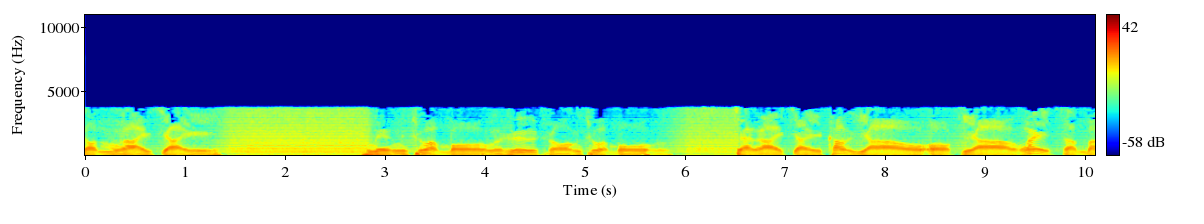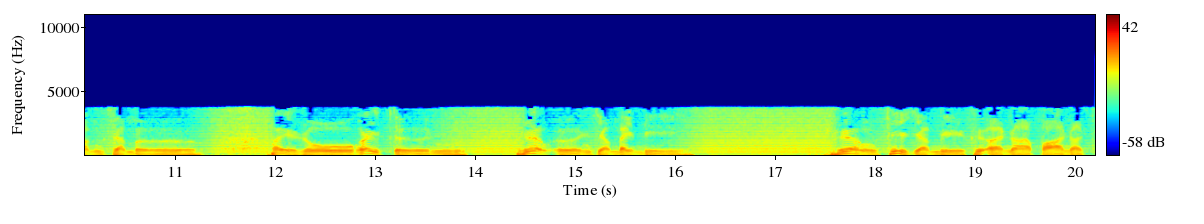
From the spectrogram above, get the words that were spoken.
ลมหายใจหนึ่งชั่วโมงหรือสองชั่วโมง จะหายใจเข้ายาวออกยาวให้สม่ำเสมอ ให้รู้ให้ตื่น เรื่องอื่นจะไม่มี เรื่องที่จะมีคืออนาปานส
